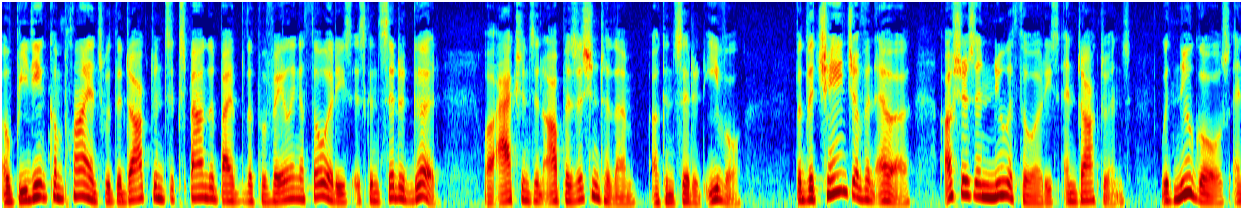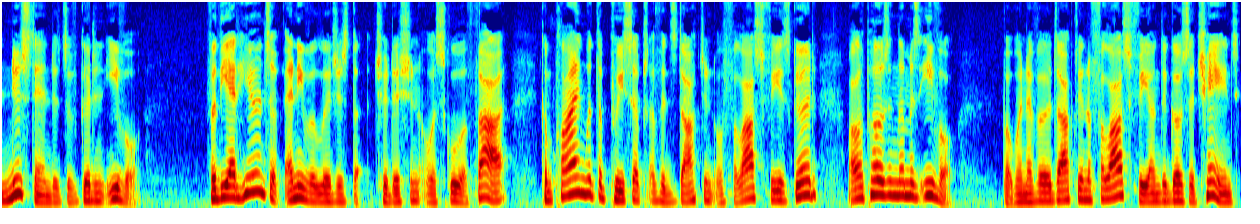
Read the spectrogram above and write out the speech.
obedient compliance with the doctrines expounded by the prevailing authorities is considered good, while actions in opposition to them are considered evil. But the change of an era ushers in new authorities and doctrines, with new goals and new standards of good and evil. For the adherents of any religious tradition or school of thought, complying with the precepts of its doctrine or philosophy is good, while opposing them is evil. But whenever a doctrine or philosophy undergoes a change,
